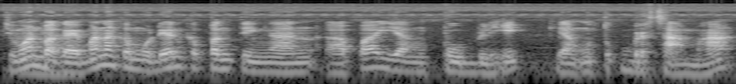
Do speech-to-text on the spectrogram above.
Cuman Iya. bagaimana kemudian kepentingan apa yang publik yang untuk bersama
